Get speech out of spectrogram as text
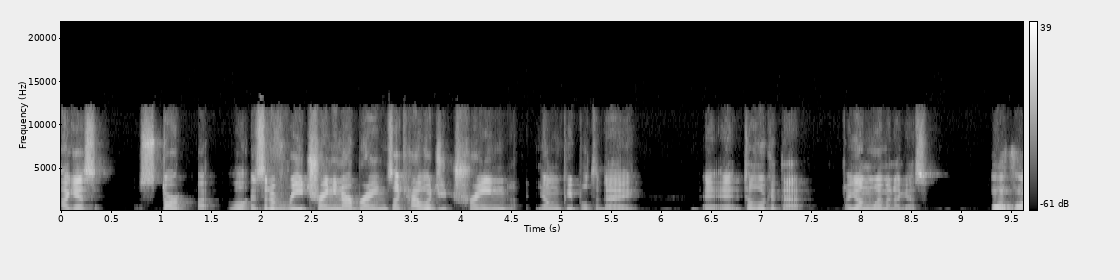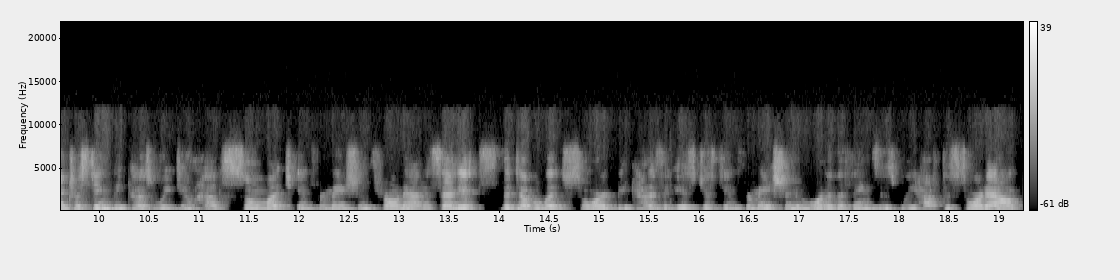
i guess start uh, well instead of retraining our brains like how would you train young people today to look at that or young women, I guess. it's interesting because we do have so much information thrown at us and it's the double-edged sword because it is just information and one of the things is we have to sort out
